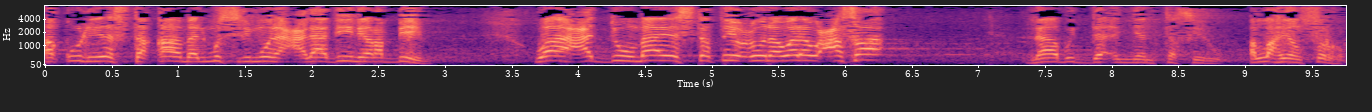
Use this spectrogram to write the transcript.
أقول إذا استقام المسلمون على دين ربهم وأعدوا ما يستطيعون ولو عصى لا بد أن ينتصروا. الله ينصرهم.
